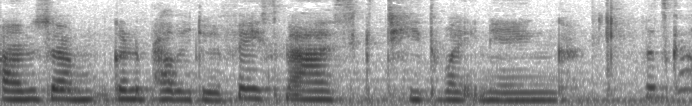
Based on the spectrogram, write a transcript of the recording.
Um so i'm gonna probably do a face mask teeth whitening. Let's go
